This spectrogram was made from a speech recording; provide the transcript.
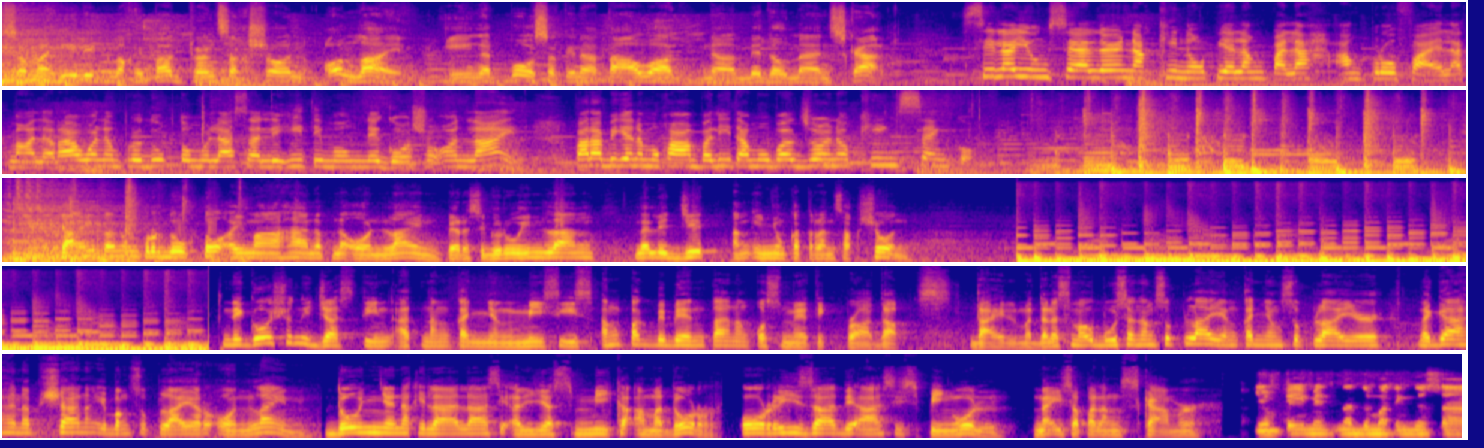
Sa mahilig makipagtransaksyon online, ingat po sa tinatawag na middleman scam. Sila yung seller na kinopya lang pala ang profile at mga larawan ng produkto mula sa lehitimong negosyo online. Para bigyan ng mukha ang balita, Mobile Journal King Senko. Kahit anong produkto ay mahahanap na online pero siguruhin lang na legit ang inyong katransaksyon. Negosyo ni Justin at ng kanyang misis ang pagbebenta ng cosmetic products. Dahil madalas maubusan ng supply ang kanyang supplier, naghahanap siya ng ibang supplier online. Doon niya nakilala si alias Mika Amador o Riza de Asis Pingol na isa palang scammer. Yung payment na dumating dun sa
